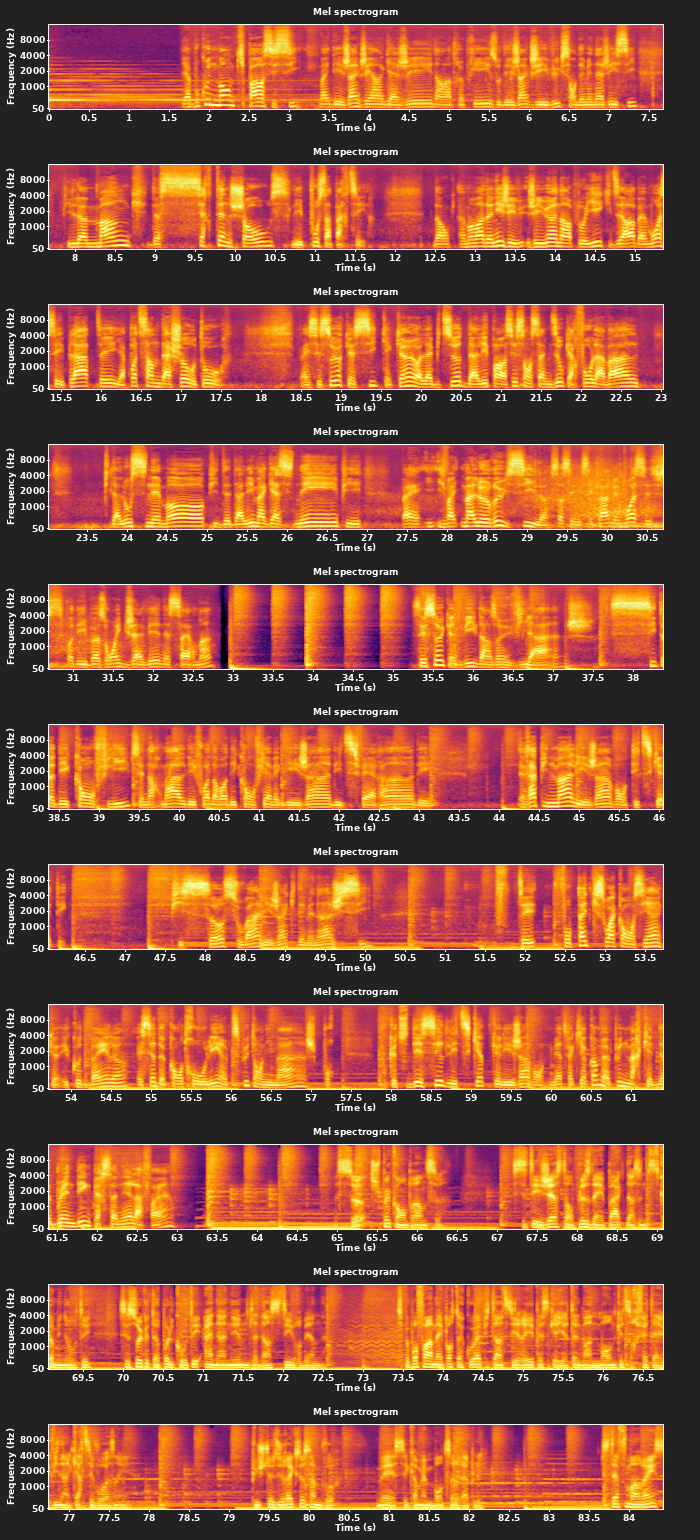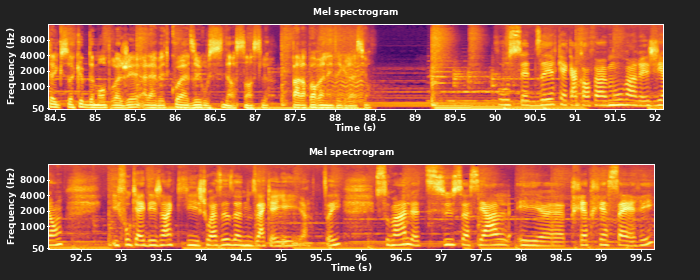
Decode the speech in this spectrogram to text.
Il y a beaucoup de monde qui passe ici, même des gens que j'ai engagés dans l'entreprise ou des gens que j'ai vus qui sont déménagés ici. Puis le manque de certaines choses les pousse à partir. Donc, à un moment donné, j'ai eu un employé qui dit Ah, ben moi, c'est plate, il n'y a pas de centre d'achat autour. Bien, c'est sûr que si quelqu'un a l'habitude d'aller passer son samedi au Carrefour Laval, puis d'aller au cinéma, puis d'aller magasiner, puis ben, il, va être malheureux ici, là. Ça, c'est clair. Mais moi, c'est pas des besoins que j'avais nécessairement. C'est sûr que de vivre dans un village, si tu as des conflits, c'est normal des fois d'avoir des conflits avec des gens, des différents, des... rapidement, les gens vont t'étiqueter. Puis ça, souvent, les gens qui déménagent ici, faut peut-être qu'ils soient conscients que, écoute bien, là, essaie de contrôler un petit peu ton image pour, que tu décides l'étiquette que les gens vont te mettre. Fait qu'il y a comme un peu de market, de branding personnel à faire. Ça, je peux comprendre ça. Si tes gestes ont plus d'impact dans une petite communauté, c'est sûr que t'as pas le côté anonyme de la densité urbaine. Tu peux pas faire n'importe quoi puis t'en tirer parce qu'il y a tellement de monde que tu refais ta vie dans le quartier voisin. Puis je te dirais que ça, ça me va. Mais c'est quand même bon de se le rappeler. Steph Morin, celle qui s'occupe de mon projet, elle avait de quoi à dire aussi dans ce sens-là, par rapport à l'intégration. faut se dire que quand on fait un move en région, il faut qu'il y ait des gens qui choisissent de nous accueillir. Souvent, le tissu social est euh, très, très serré.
